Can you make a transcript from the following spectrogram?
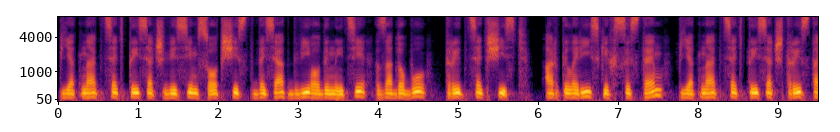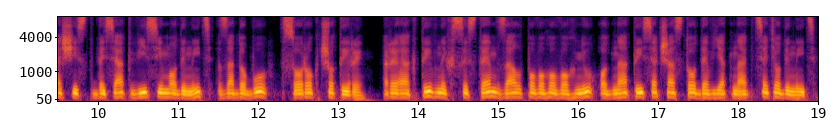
15862 одиниці за добу 36 артилерійських систем 15368 одиниць за добу 44 реактивних систем залпового вогню 1119 одиниць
